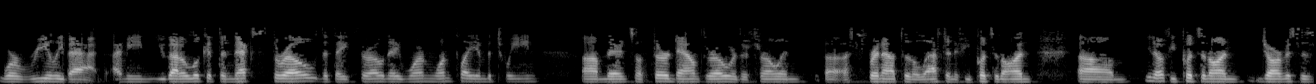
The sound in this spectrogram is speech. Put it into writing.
were really bad. I mean, you got to look at the next throw that they throw. They won one play in between. Um, there it's a third down throw where they're throwing uh, a sprint out to the left, and if he puts it on, um, you know, if he puts it on Jarvis's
